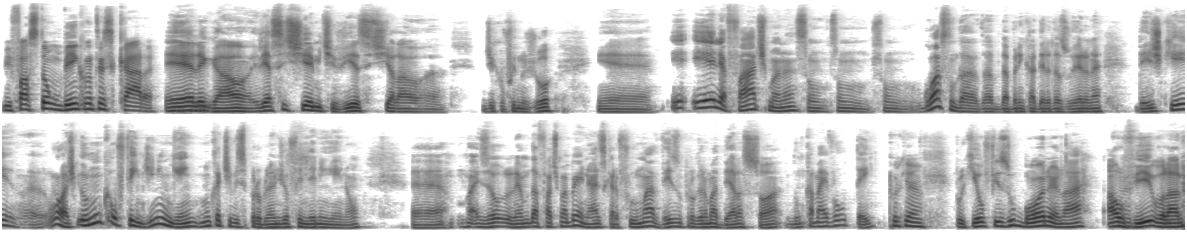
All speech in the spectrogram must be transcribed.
me faço tão bem quanto esse cara. É, legal. Ele assistia MTV, assistia lá ó, o dia que eu fui no Jô. É, ele e a Fátima, né? São, são, são, gostam da, da, da brincadeira da zoeira, né? Desde que. Lógico, eu nunca ofendi ninguém, nunca tive esse problema de ofender ninguém, não. É, mas eu lembro da Fátima Bernardes, cara. Fui uma vez no programa dela só, nunca mais voltei. Por quê? Porque eu fiz o Bonner lá, ao vivo, lá no.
